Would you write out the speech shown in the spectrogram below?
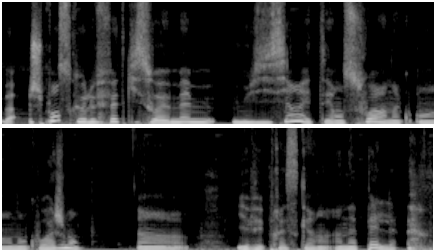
Bah, je pense que le fait qu'ils soient eux-mêmes musiciens était en soi un, enc- un encouragement. Un- Il y avait presque un, un appel.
